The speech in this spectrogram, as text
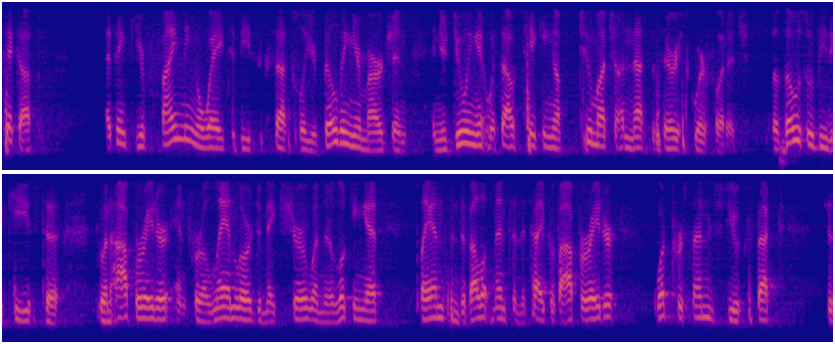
pickups, I think you're finding a way to be successful. You're building your margin and you're doing it without taking up too much unnecessary square footage. So those would be the keys to, to an operator and for a landlord to make sure when they're looking at plans and development and the type of operator, what percentage do you expect to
